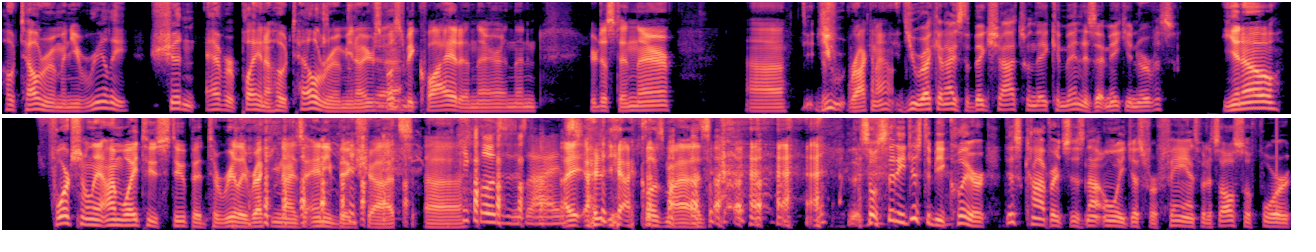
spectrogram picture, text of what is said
hotel room, and you really shouldn't ever play in a hotel room. You know, you're supposed to be quiet in there, and then you're just in there, uh, Do you rocking out. do you recognize the big shots when they come in? Does that make you nervous? You know, fortunately, I'm way too stupid to really recognize any big shots. Uh, He closes his eyes. I, I yeah, I close my eyes. So, Cindy, just to be clear, this conference is not only just for fans, but it's also for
